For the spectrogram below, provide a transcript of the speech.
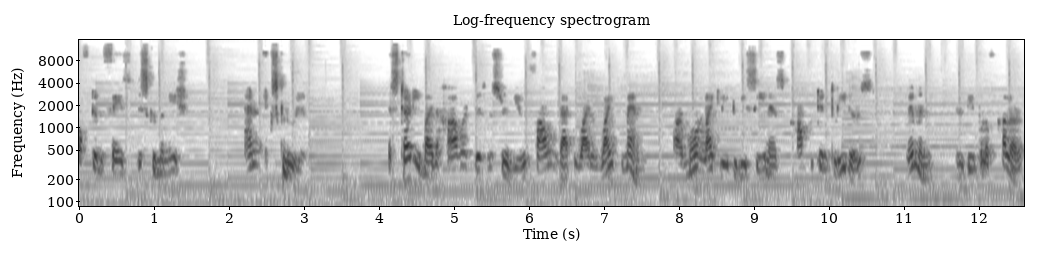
often face discrimination and exclusion. A study by the Harvard Business Review found that while white men are more likely to be seen as competent leaders, women and people of color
